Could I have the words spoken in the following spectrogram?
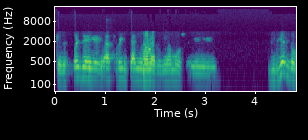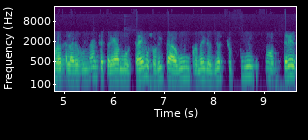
que después de hace 20 años no la veníamos eh, viviendo, ¿verdad? La redundancia, traemos, traemos ahorita un promedio de 8.3,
